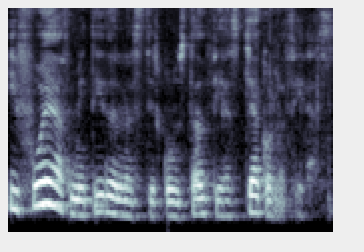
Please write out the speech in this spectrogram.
y fue admitido en las circunstancias ya conocidas.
